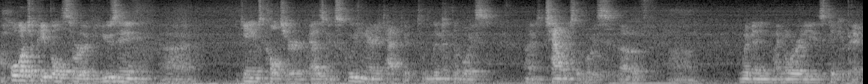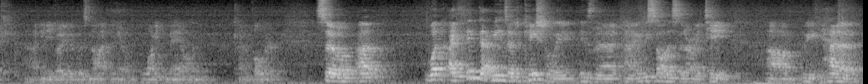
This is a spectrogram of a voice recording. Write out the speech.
a whole bunch of people sort of using uh, games culture as an exclusionary tactic to limit the voice, uh, to challenge the voice of uh, women, minorities, take your pick, uh, anybody that was not, you know, white, male, and kind of vulgar. So uh, what I think that means educationally is that, uh, and we saw this at RIT, um, we had a,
